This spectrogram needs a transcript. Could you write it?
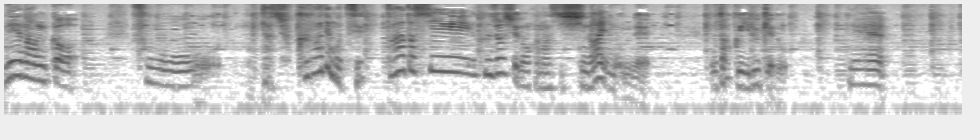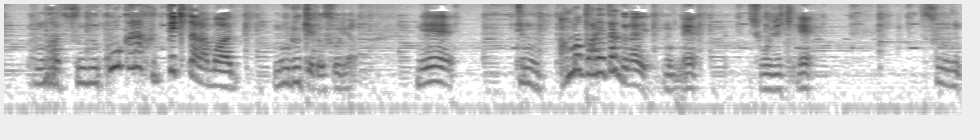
ね、なんか、そう。いや、職場でも絶対私、不女子の話しないもんね。オタクいるけど。ね。まあ、向こうから降ってきたら、まあ、乗るけど、そりゃ。ねでも、あんまバレたくないもんね。正直ね。そう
